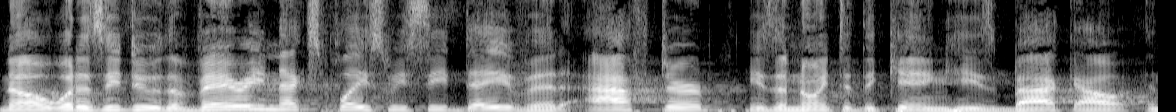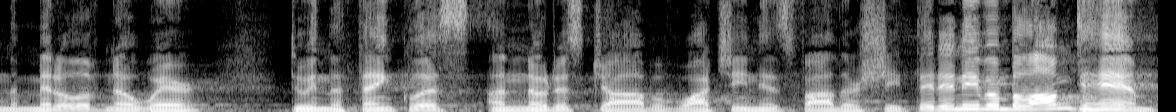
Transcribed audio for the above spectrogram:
No, what does he do? The very next place we see David after he's anointed the king, he's back out in the middle of nowhere doing the thankless, unnoticed job of watching his father's sheep. They didn't even belong to him,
